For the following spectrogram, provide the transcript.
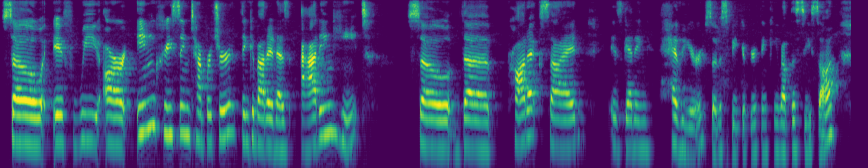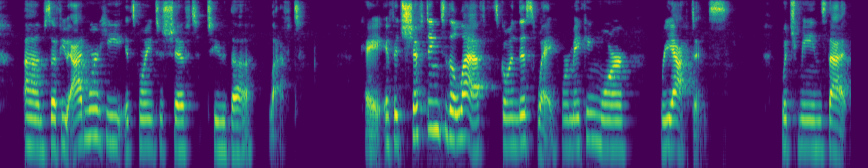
So if we are increasing temperature, think about it as adding heat. So the product side is getting heavier, so to speak, if you're thinking about the seesaw. Um, so if you add more heat, it's going to shift to the left. Okay, if it's shifting to the left, it's going this way. We're making more reactants, which means that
